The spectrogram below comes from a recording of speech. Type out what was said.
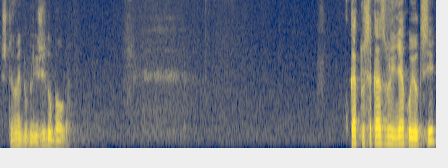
ще ме доближи до Бога. Както са казвали някои отци,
